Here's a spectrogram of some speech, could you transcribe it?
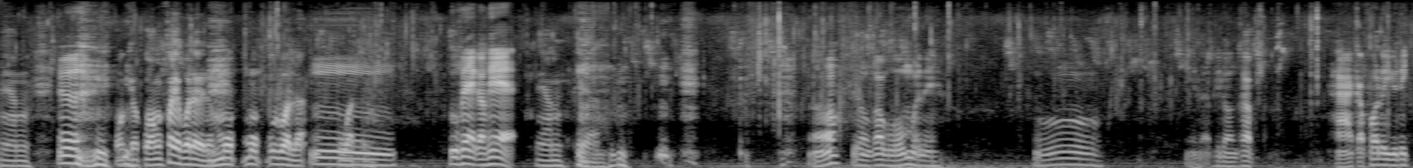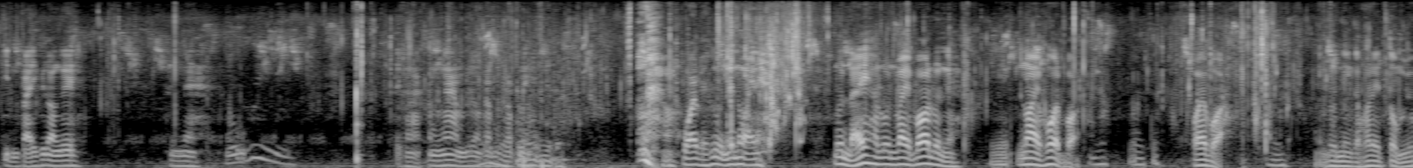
เมียนเออออกจากกองไฟบ่ได้แล้วมบมบบุรวนละอืปวดมผู้แพ้กับแพ้เมียนเถื่อ อ๋อพี่น้องครับผมมาเลยโอ้นี่แหละพี่น้องครับ หากับพ่อได้อยู่ได้กินไปพี่น้องเลยนี่นะโอ้ยแต่ขนาดงามๆพี่น้องครับครับนี่เอาปล่อยไปรุ่นน้อยๆนี่รุ่นไหนฮะรุ่นไว้บ่รุ่นนี่น้อยโพดบ่ปล่อยบ่รุ่นนี้กับพ่อได้ต้มอยู่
